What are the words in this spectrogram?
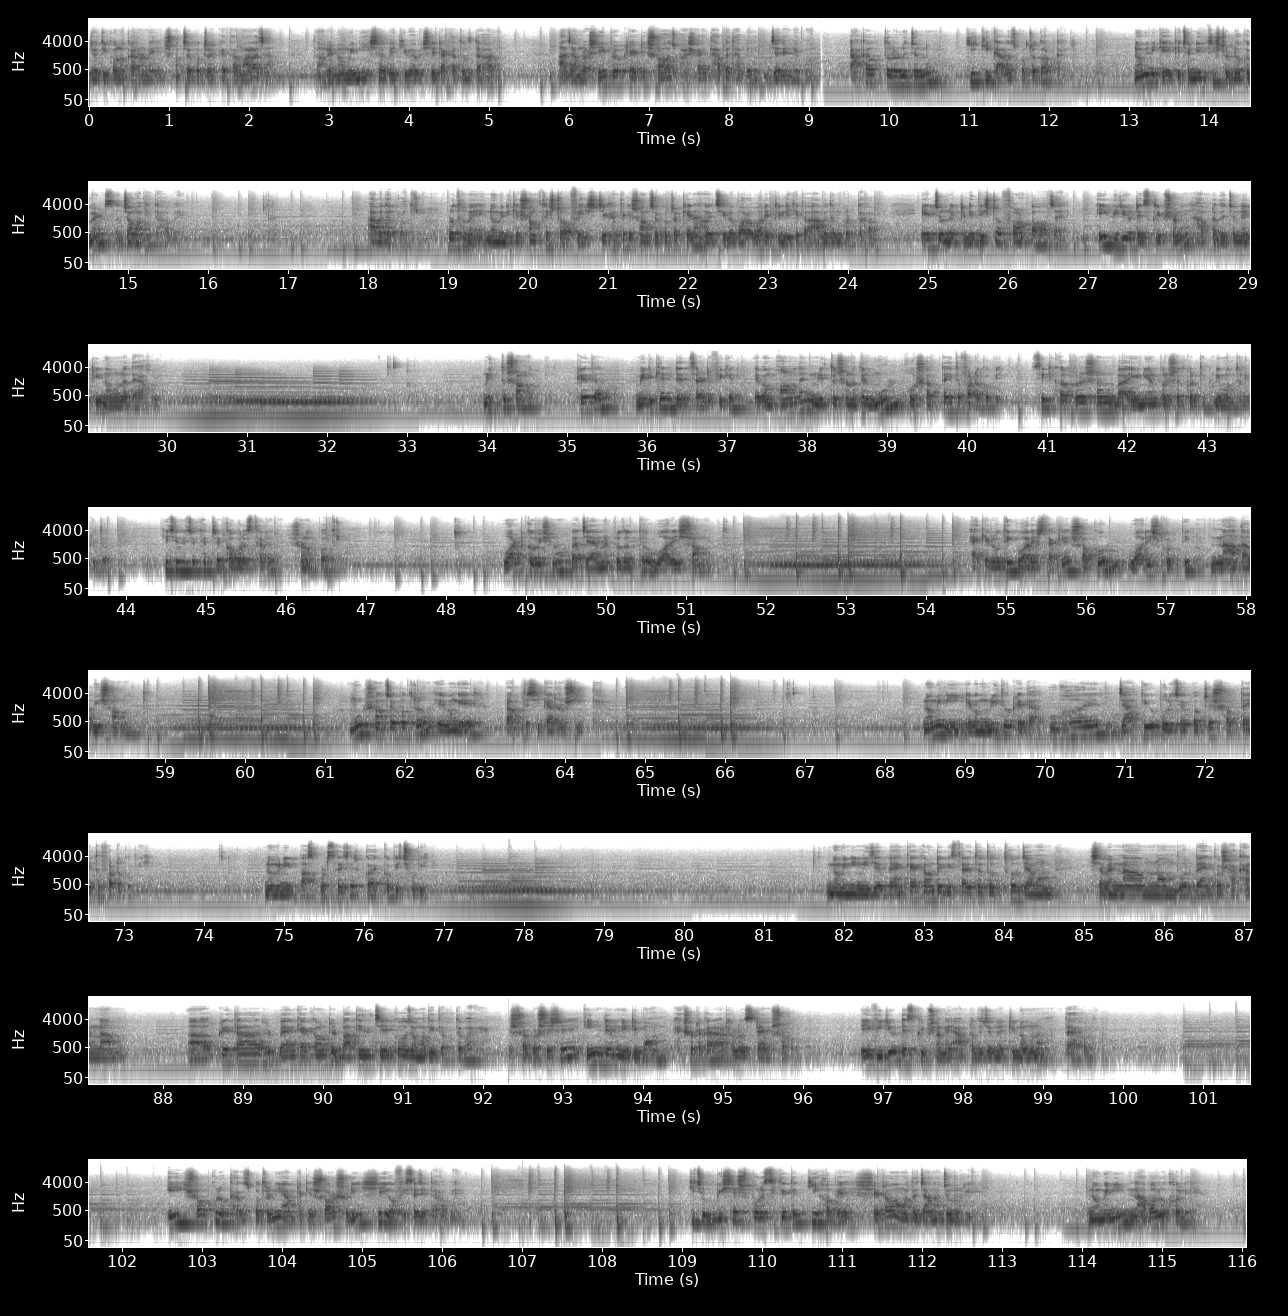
যদি কোনো কারণে সঞ্চয়পত্রের ক্রেতা মারা যান, তাহলে নমিনি হিসাবে কীভাবে সেই টাকা তুলতে হয়? আজ আমরা সেই প্রক্রিয়াটি সহজ ভাষায় ধাপে ধাপে জেনে নেব। টাকা উত্তোলনের জন্য কি কি কাগজপত্র দরকার? নমিনিকে কিছু নির্দিষ্ট ডকুমেন্টস জমা দিতে হবে। আবেদনপত্র। প্রথমে নমিনিকে সংশ্লিষ্ট অফিস, যেখান থেকে সঞ্চয়পত্র কেনা হয়েছিল, বরাবর একটি লিখিত আবেদন করতে হবে। এর জন্য একটি নির্দিষ্ট ফর্ম পাওয়া যায়। এই ভিডিও ডেসক্রিপশনে আপনাদের জন্য একটি নমুনা দেওয়া হলো। মৃত্যু সনদ, ক্রেতার মেডিকেল ডেথ সার্টিফিকেট এবং অনলাইন মৃত্যু সনদের মূল ও সত্যায়িত ফটোকপি সিটি কর্পোরেশন বা ইউনিয়ন পরিষদ কর্তৃক নিমন্ত্রণকৃত। কিছু কিছু ক্ষেত্রে কবরস্থানের সনদপত্র। ওয়ার্ড কমিশনার বা চেয়ারম্যান প্রদত্ত ওয়ারিশ সনদ। একের অধিক ওয়ারিশ থাকলে সকল ওয়ারিশ কর্তৃক না দাবি সনদ। মূল সঞ্চয়পত্র এবং এর প্রাপ্তি স্বীকার রসিদ। নমিনি এবং মৃত ক্রেতা উভয়ের জাতীয় পরিচয়পত্রের সত্যায়িত ফটোকপি। নমিনির পাসপোর্ট সাইজের কয়েক কপি ছবি। নমিনি নিজের ব্যাংক অ্যাকাউন্টে বিস্তারিত তথ্য, যেমন হিসাবের নাম, নম্বর ব্যাংক ও শাখার নাম ক্রেতার ব্যাংক অ্যাকাউন্টের বাতিল চেকও জমা দিতে হতে পারে। সর্বশেষে ইনডেমনিটি বন্ড একশো টাকার আঠালো স্ট্যাম্প সহ। এই ভিডিও ডেসক্রিপশনে আপনাদের জন্য একটি নমুনা দেওয়া হলো। এই সবগুলো কাগজপত্র নিয়ে আপনাকে সরাসরি সেই অফিসে যেতে হবে। কিছু বিশেষ পরিস্থিতিতে কি হবে সেটাও আমাদের জানা জরুরি। নমিনি নাবালক হলে,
